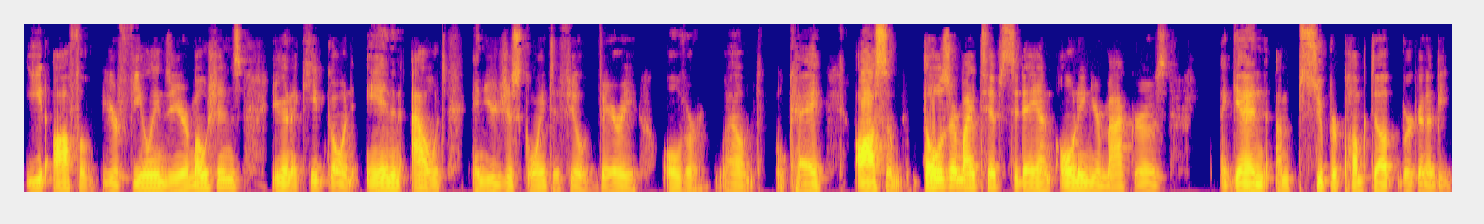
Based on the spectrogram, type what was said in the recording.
eat off of your feelings and your emotions. You're going to keep going in and out, and you're just going to feel very overwhelmed. Okay. Awesome. Those are my tips today on owning your macros. Again, I'm super pumped up. We're going to be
